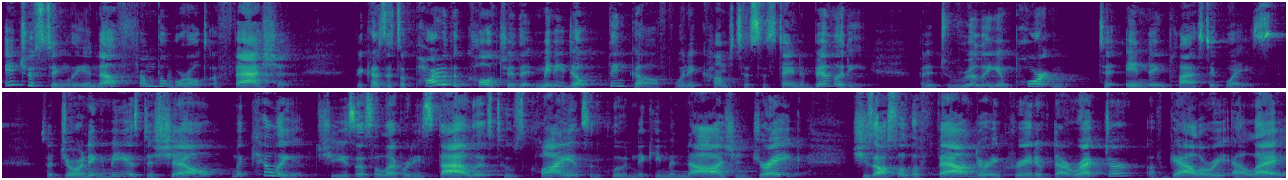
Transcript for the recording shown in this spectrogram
interestingly enough, from the world of fashion, because it's a part of the culture that many don't think of when it comes to sustainability, but it's really important to ending plastic waste. So joining me is Dechel McKillian. She's a celebrity stylist whose clients include Nicki Minaj and Drake, She's also the founder and creative director of Galerie LA.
